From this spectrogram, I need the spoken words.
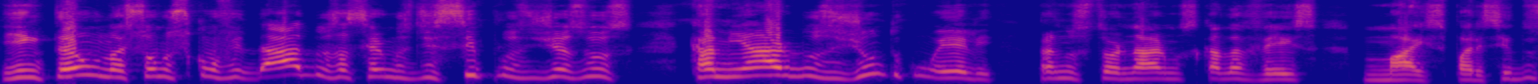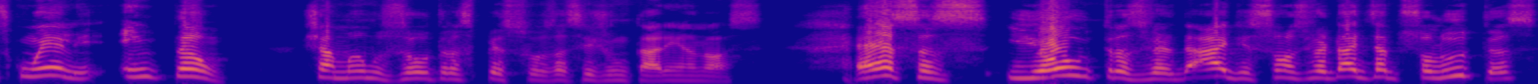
E então nós somos convidados a sermos discípulos de Jesus, caminharmos junto com Ele para nos tornarmos cada vez mais parecidos com Ele. Então, chamamos outras pessoas a se juntarem a nós. Essas e outras verdades são as verdades absolutas,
